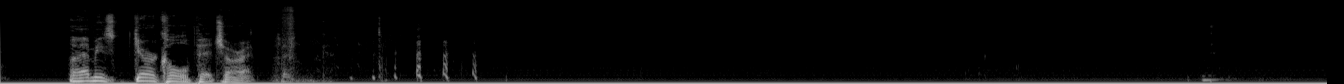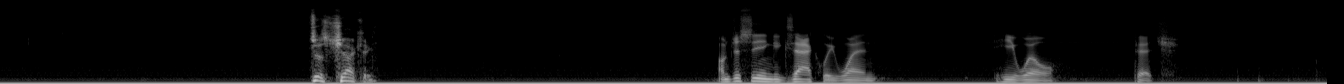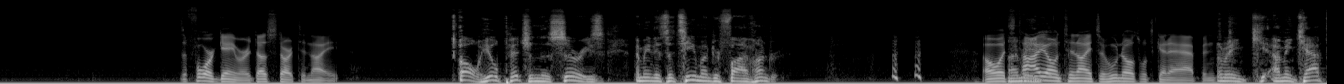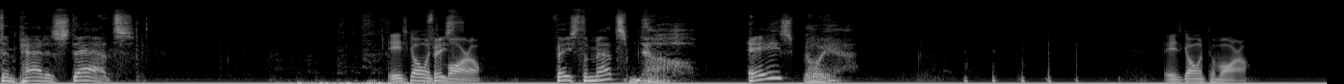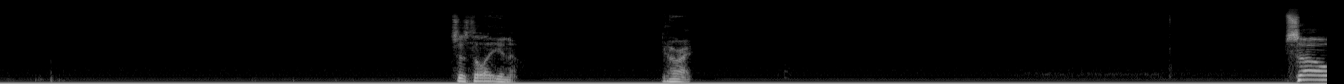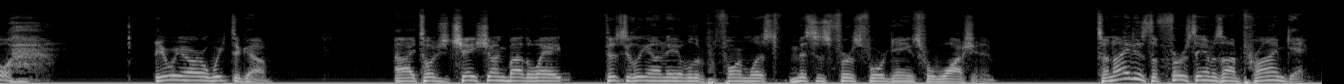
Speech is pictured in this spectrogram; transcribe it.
Well, that means Gerrit Cole will pitch. All right. Just checking. I'm just seeing exactly when he will pitch. It's a four gamer. It does start tonight. Oh, he'll pitch in this series. I mean, it's a team under 500. oh, it's I mean- Tyone tonight, so who knows what's going to happen? I mean, I mean, Captain Pat his stats. He's going face- tomorrow. Face the Mets? No. A's? Oh yeah. He's going tomorrow. Just to let you know. All right. So here we are a week to go. I told you Chase Young, by the way, physically unable to perform list, misses first four games for Washington. Tonight is the first Amazon Prime game.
